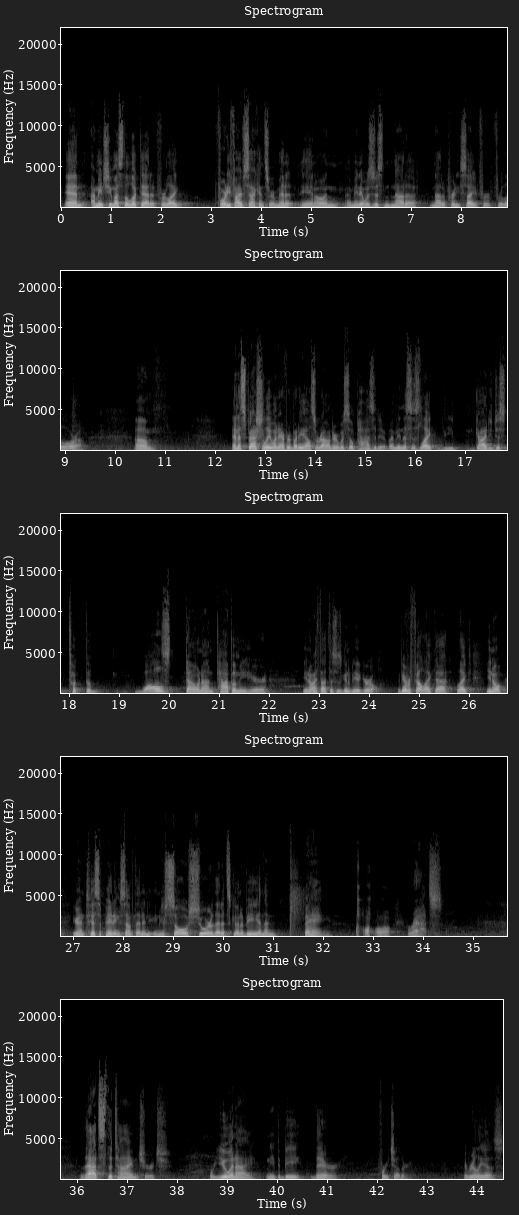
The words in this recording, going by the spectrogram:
And I mean, she must have looked at it for like 45 seconds or a minute, you know, and I mean, it was just not a, not a pretty sight for, for little Aura. Um, and especially when everybody else around her was so positive. I mean, this is like, you, God, you just took the walls down on top of me here. You know, I thought this was going to be a girl. Have you ever felt like that? Like, you know, you're anticipating something and, and you're so sure that it's going to be, and then bang. Oh, rats. That's the time, church, where you and I need to be there for each other. It really is.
